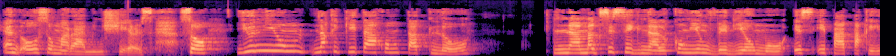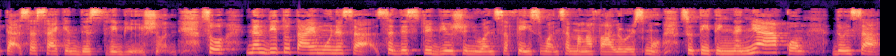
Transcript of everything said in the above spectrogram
and also maraming shares. So, yun yung nakikita kong tatlo na magsisignal kung yung video mo is ipapakita sa second distribution. So, nandito tayo muna sa, sa distribution 1, sa phase 1, sa mga followers mo. So, titingnan niya kung dun sa,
